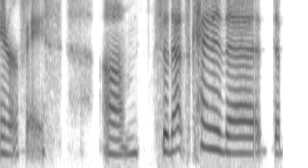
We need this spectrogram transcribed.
interface. Um, so that's kind of the, the,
